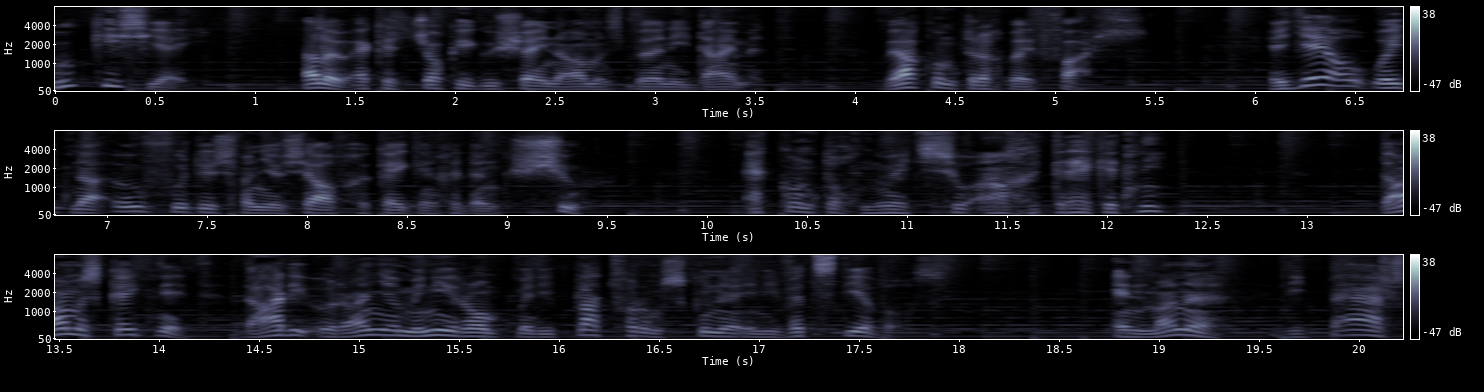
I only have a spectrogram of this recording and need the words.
Hoe kies jy? Hallo, ek is Jockey Gouchee namens Bernie Diamond. Welkom terug by Vars. Het jy al ooit na ou foto's van jouself gekyk en gedink, "Sjoe, ek kon tog nooit so aangetrek het nie"? Dames, kyk net, daardie oranje mini romp met die platformskoene en die wit stewels. En manne, die pers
